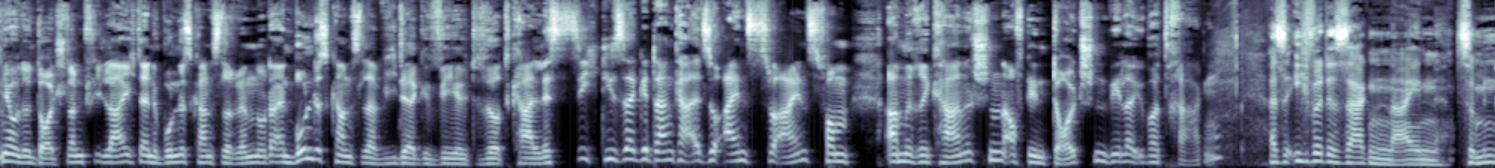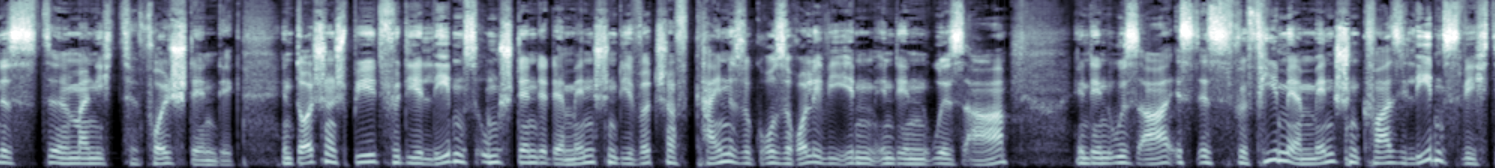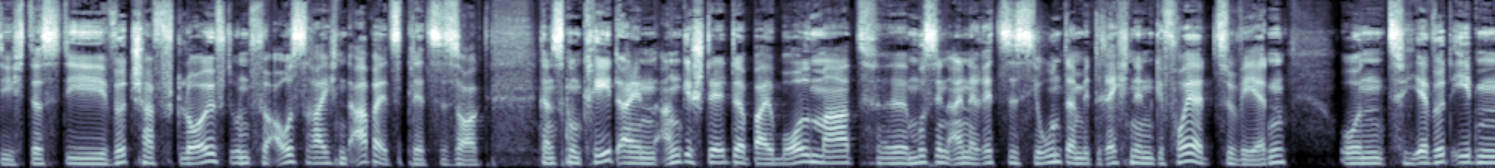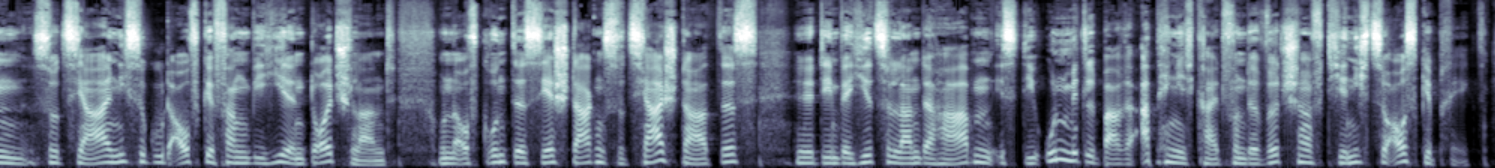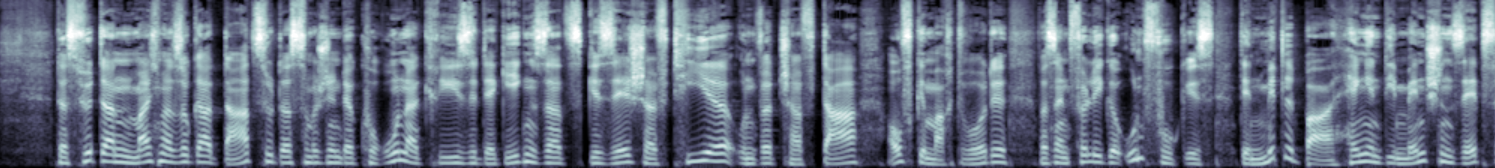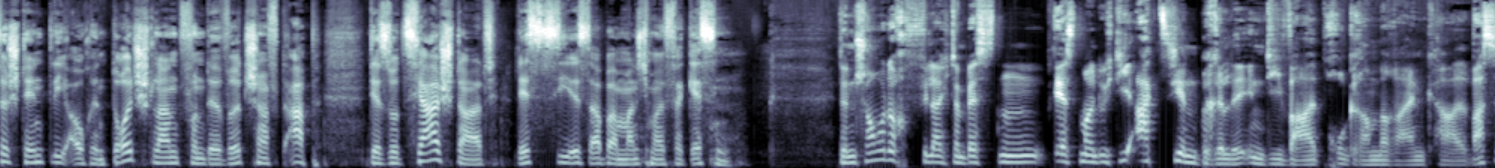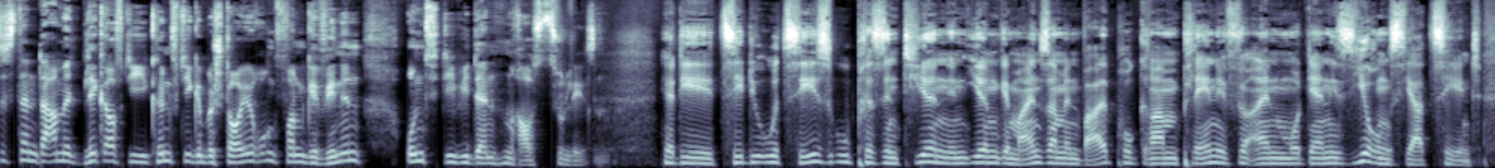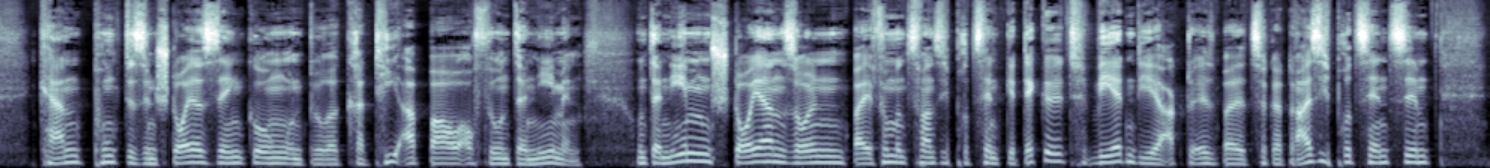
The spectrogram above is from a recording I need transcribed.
Ja, und in Deutschland vielleicht eine Bundeskanzlerin oder ein Bundeskanzler wiedergewählt wird. Karl, lässt sich dieser Gedanke also eins zu eins vom amerikanischen auf den deutschen Wähler übertragen? Also ich würde sagen nein, zumindest äh, mal nicht vollständig. In Deutschland spielt für die Lebensumstände der Menschen die Wirtschaft keine so große Rolle wie eben in den USA. In den USA ist es für viel mehr Menschen quasi lebenswichtig, dass die Wirtschaft läuft und für ausreichend Arbeitsplätze sorgt. Ganz konkret, ein Angestellter bei Walmart äh, muss in einer Rezession damit rechnen, gefeuert zu werden. Und er wird eben sozial nicht so gut aufgefangen wie hier in Deutschland. Und aufgrund des sehr starken Sozialstaates, äh, den wir hierzulande haben, ist die unmittelbare Abhängigkeit von der Wirtschaft hier nicht so ausgeprägt. Das führt dann manchmal sogar dazu, dass zum Beispiel in der Corona-Krise der Gegensatz Gesellschaft hier und Wirtschaft da aufgemacht wurde, was ein völliger Unfug ist. Denn mittelbar hängen die Menschen selbstverständlich auch in Deutschland von der Wirtschaft ab. Der Sozialstaat lässt sie es aber manchmal vergessen. Dann schauen wir doch vielleicht am besten erstmal durch die Aktienbrille in die Wahlprogramme rein, Karl. Was ist denn da mit Blick auf die künftige Besteuerung von Gewinnen und Dividenden rauszulesen? Ja, die CDU, CSU präsentieren in ihrem gemeinsamen Wahlprogramm Pläne für ein Modernisierungsjahrzehnt. Kernpunkte sind Steuersenkung und Bürokratieabbau auch für Unternehmen. Unternehmenssteuern sollen bei 25 Prozent gedeckelt werden, die ja aktuell bei circa 30 Prozent sind.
